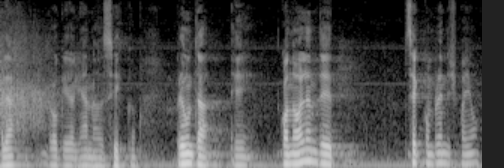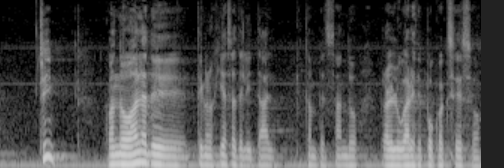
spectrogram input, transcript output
Olá, Roque Galeano de Cisco. Pergunta, eh, quando falam de... Você compreende espanhol? Sim. Quando habla de tecnologia satelital, que están pensando para lugares de poco acceso,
